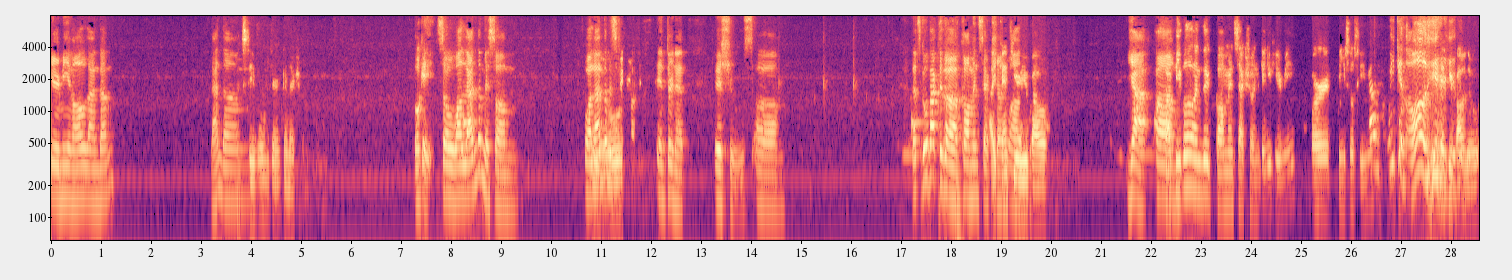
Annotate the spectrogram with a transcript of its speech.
hear me and all, Landam? Landam. Unstable internet connection. Okay, so while Landam is um, while Landam is figuring out internet issues, um, let's go back to the comment section. I can't while- hear you, Pao. Yeah, Uh, um, people on the comment section, can you hear me? Or can you still see me? we can all hear Thank you, you. Pao,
